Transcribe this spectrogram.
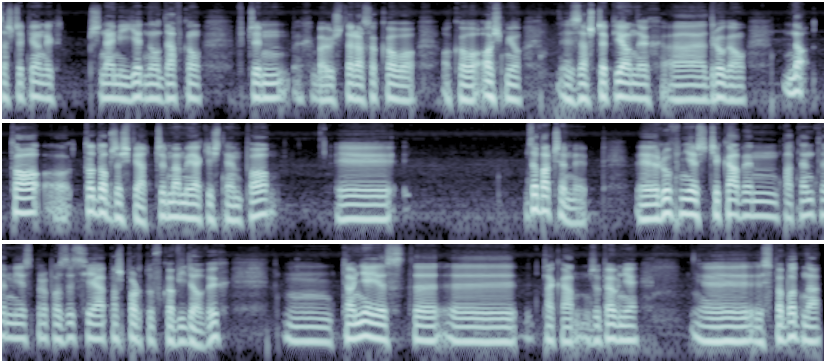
zaszczepionych przynajmniej jedną dawką, w czym chyba już teraz około, około 8 zaszczepionych e, drugą. No to, to dobrze świadczy, mamy jakieś tempo. Zobaczymy. Również ciekawym patentem jest propozycja paszportów covidowych. Mm, to nie jest y, taka zupełnie swobodna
